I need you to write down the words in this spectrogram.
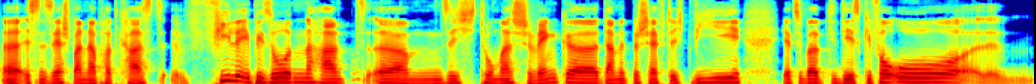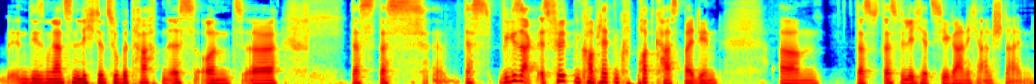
Äh, ist ein sehr spannender Podcast. Viele Episoden hat ähm, sich Thomas Schwenke damit beschäftigt, wie jetzt überhaupt die DSGVO äh, in diesem ganzen Lichte zu betrachten ist und äh, das, das, das, wie gesagt, es füllt einen kompletten Podcast bei denen. Ähm, das, das will ich jetzt hier gar nicht anschneiden.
